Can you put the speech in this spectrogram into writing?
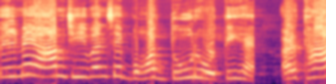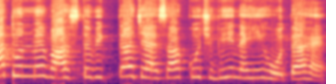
फ़िल्में आम जीवन से बहुत दूर होती है, अर्थात उनमें वास्तविकता जैसा कुछ भी नहीं होता है।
